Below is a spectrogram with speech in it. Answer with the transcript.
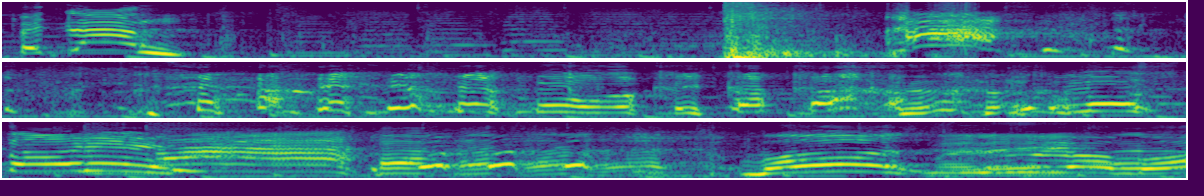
Wait lang! Boss Tony! Boss! Mali. Wala ba?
